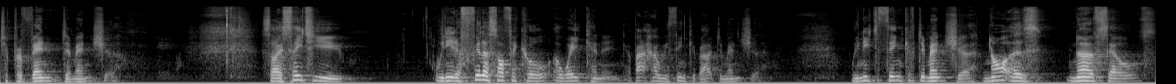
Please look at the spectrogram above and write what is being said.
to prevent dementia. So I say to you, we need a philosophical awakening about how we think about dementia. We need to think of dementia not as nerve cells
